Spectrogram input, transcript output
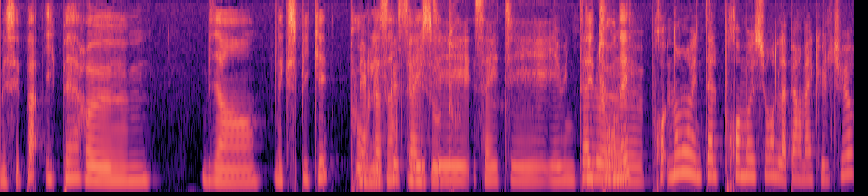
Mais c'est pas hyper euh, bien expliqué pour les uns et les autres. Ça a été, il y a eu une telle euh, non, une telle promotion de la permaculture,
